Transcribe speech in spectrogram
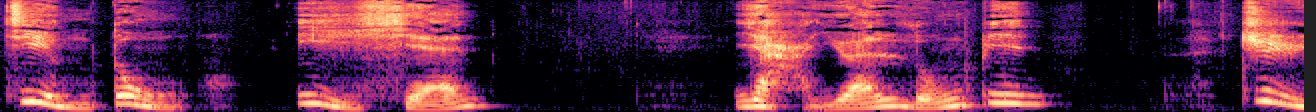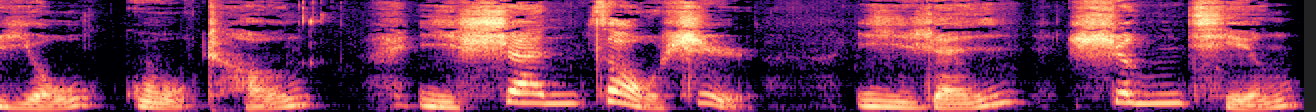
静动一弦。雅园龙宾，志游古城。以山造势，以人。生情，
